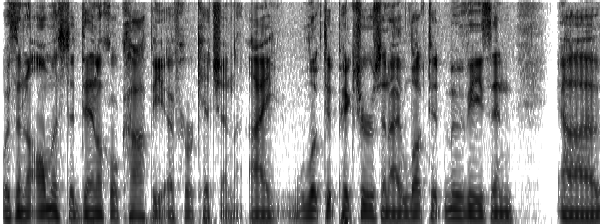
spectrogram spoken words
was an almost identical copy of her kitchen. I looked at pictures and I looked at movies, and uh,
